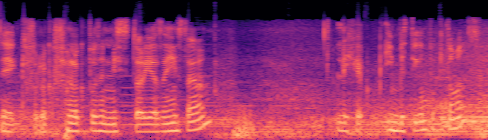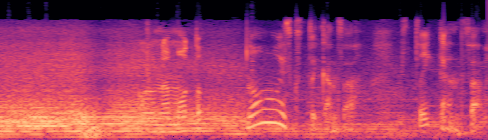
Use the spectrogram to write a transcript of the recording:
Que fue lo que fue lo que puse en mis historias de Instagram. Le dije, investiga un poquito más. Por una moto. No, es que estoy cansado. Estoy cansado.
